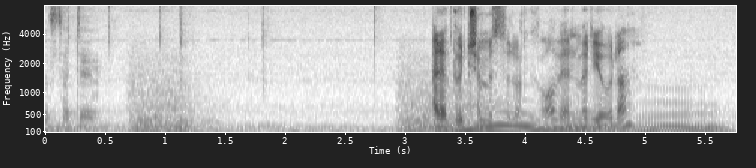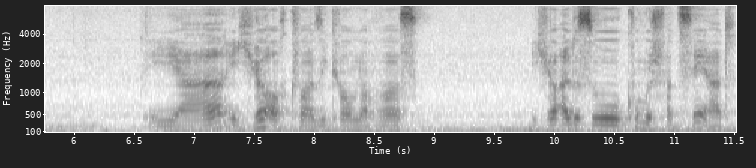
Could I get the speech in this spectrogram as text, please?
Was ist das denn? Ah, der Bildschirm müsste doch grau werden bei dir, oder? Ja, ich höre auch quasi kaum noch was. Ich höre alles so komisch verzerrt.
